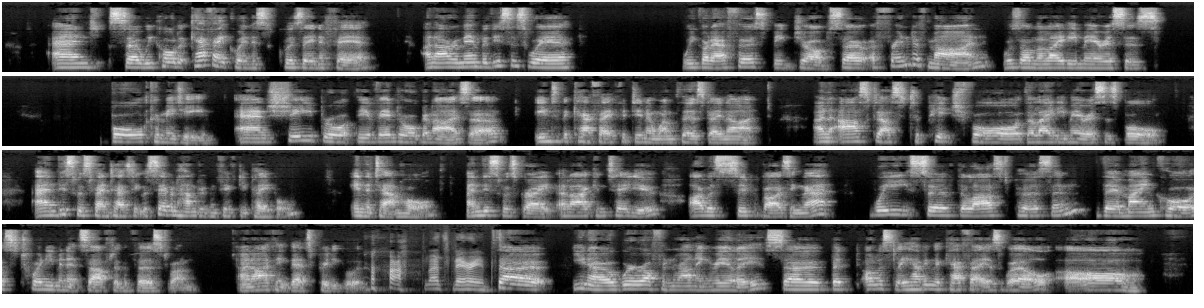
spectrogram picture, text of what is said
And so we called it Cafe Cuisine Affair. And I remember this is where we got our first big job. So a friend of mine was on the Lady Mayoress's ball committee, and she brought the event organizer into the cafe for dinner one Thursday night and asked us to pitch for the Lady Mayoress's ball. And this was fantastic. It was 750 people in the town hall. And this was great. And I can tell you, I was supervising that we served the last person their main course 20 minutes after the first one. And I think that's pretty good. that's very So, you know, we're off and running really. So, but honestly, having the cafe as well, oh,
